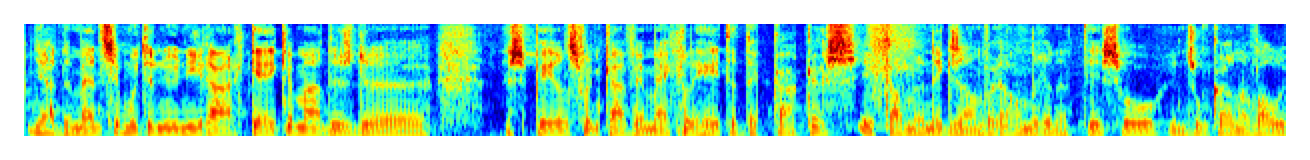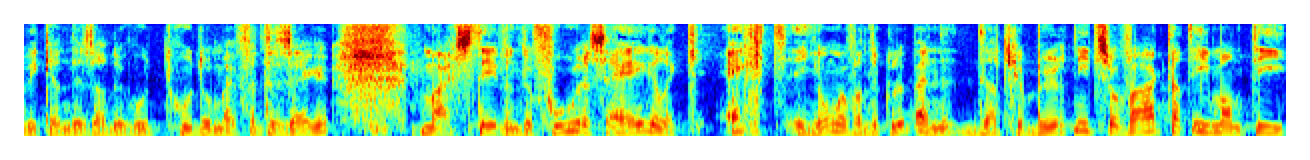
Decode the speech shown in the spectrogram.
ja, de mensen moeten nu niet raar kijken, maar dus de, de spelers van KV Mechelen heten de kakkers. Ik kan er niks aan veranderen. Het is zo. In zo'n carnavalweekend is dat goed, goed om even te zeggen. Maar Steven de Voer is eigenlijk echt een jongen van de club. En dat gebeurt niet zo vaak dat iemand die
